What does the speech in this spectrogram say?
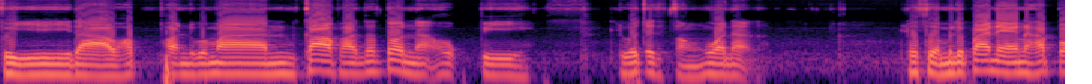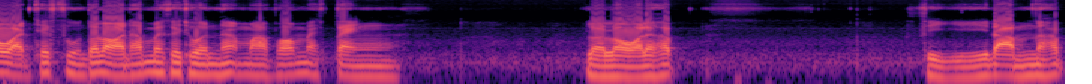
ฟรีดาวครับ ผ่อนอยู่ประมาณ 9,000 ต้นๆนะ 6 ปี หรือว่า 72งวดนะรถสวยไม่ได้ป้ายแดงนะครับ ประวัติเช็คศูนย์ตลอดนะครับ ไม่เคยชนนะมาพร้อมแม็กแต่งหล่อๆเลยครับ สีดำนะครับ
